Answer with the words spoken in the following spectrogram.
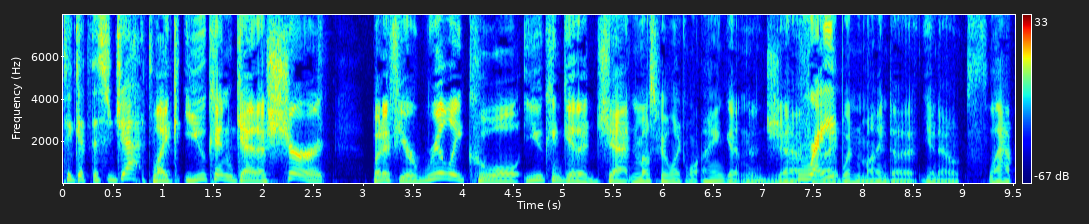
to get this jet. Like you can get a shirt, but if you're really cool, you can get a jet. And most people are like, well, I ain't getting a jet. Right. I wouldn't mind a, you know, slap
